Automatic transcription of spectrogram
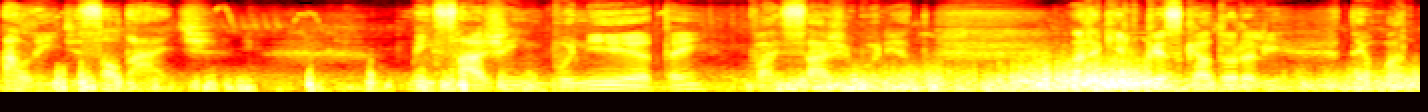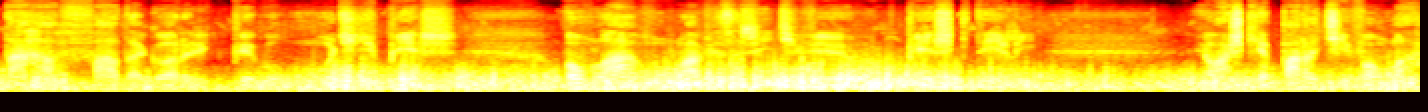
além de saudade. Mensagem bonita, hein? Mensagem bonita. Olha aquele pescador ali, tem uma tarrafada agora ali que pegou um monte de peixe. Vamos lá, vamos lá ver se a gente vê o peixe que tem ali. Eu acho que é Paraty, vamos lá.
